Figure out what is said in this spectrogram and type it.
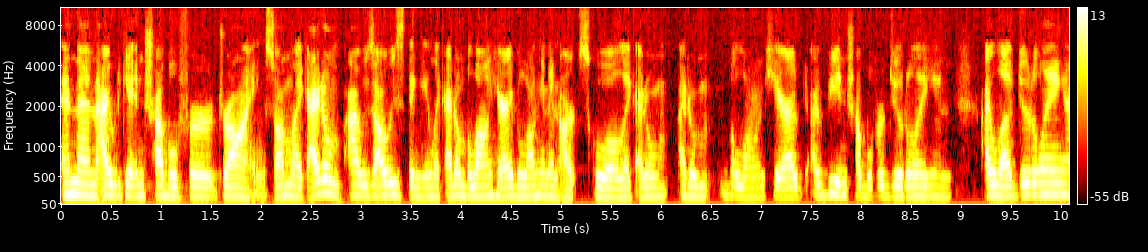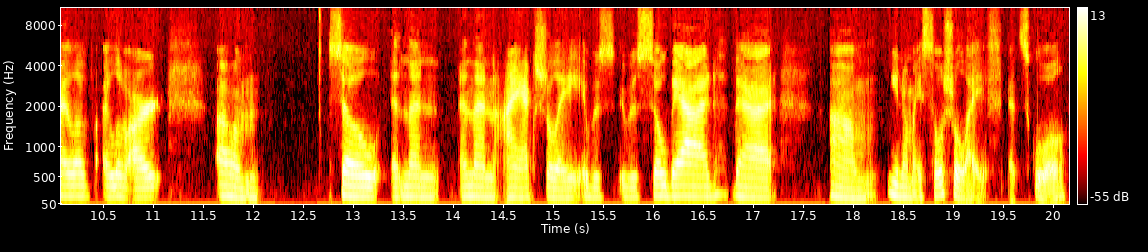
and then I would get in trouble for drawing. So I'm like I don't I was always thinking like I don't belong here. I belong in an art school. Like I don't I don't belong here. I'd, I'd be in trouble for doodling and I love doodling. I love I love art. Um so and then and then I actually it was it was so bad that um you know my social life at school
